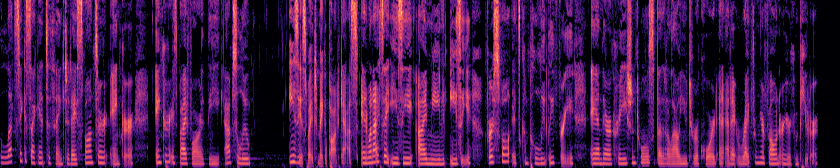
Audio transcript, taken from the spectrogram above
Let's take a second to thank today's sponsor, Anchor. Anchor is by far the absolute easiest way to make a podcast. And when I say easy, I mean easy. First of all, it's completely free, and there are creation tools that allow you to record and edit right from your phone or your computer.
